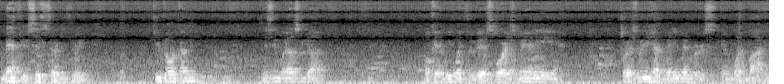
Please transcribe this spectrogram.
Matthew six thirty-three. Keep going, Connie. Let's see what else you got. Okay, we went through this. For as many, for as we have many members in one body,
